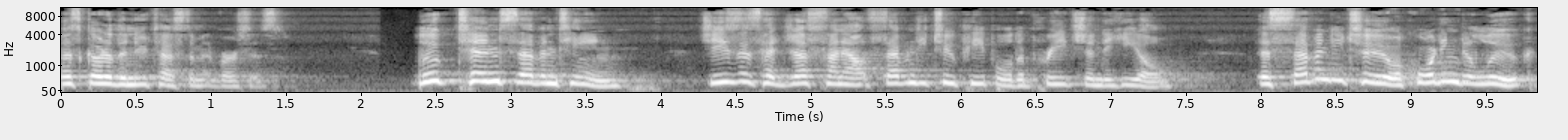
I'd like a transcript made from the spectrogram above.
Let's go to the New Testament verses. Luke 10 17. Jesus had just sent out 72 people to preach and to heal. The 72, according to Luke,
